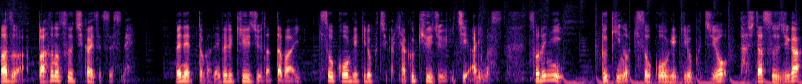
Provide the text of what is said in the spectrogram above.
まずはバフの数値解説ですね。ベネットがレベル90だった場合、基礎攻撃力値が191あります。それに武器の基礎攻撃力値を足した数字が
